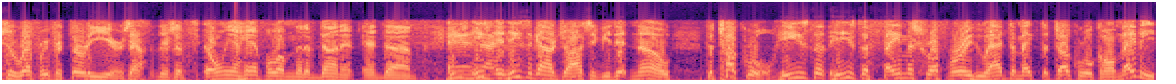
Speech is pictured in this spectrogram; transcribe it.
to referee for 30 years. That's, there's a, only a handful of them that have done it, and um, he's, And he's, and he's the guy, Josh. If you didn't know, the tuck rule. He's the he's the famous referee who had to make the tuck rule call. Maybe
